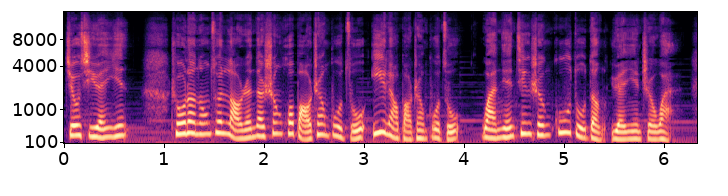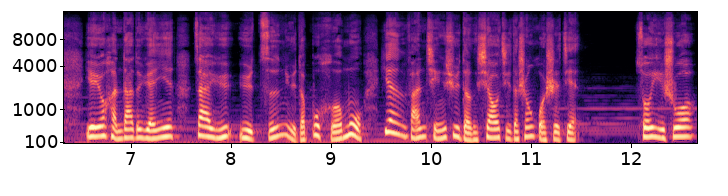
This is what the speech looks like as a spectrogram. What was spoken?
究其原因，除了农村老人的生活保障不足、医疗保障不足、晚年精神孤独等原因之外，也有很大的原因在于与子女的不和睦、厌烦情绪等消极的生活事件。所以说，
